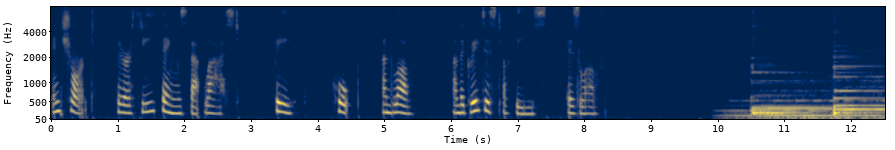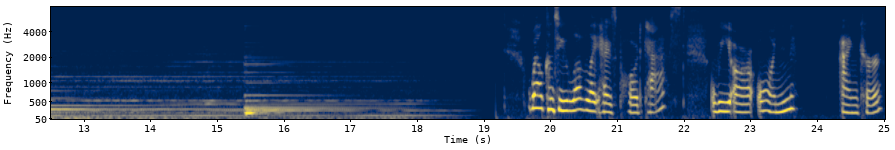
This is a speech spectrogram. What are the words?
In short, there are three things that last faith, hope, and love, and the greatest of these is love. Welcome to Love Lighthouse Podcast. We are on Anchor,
